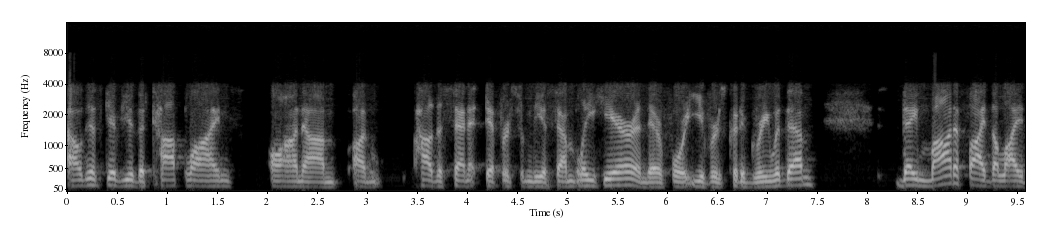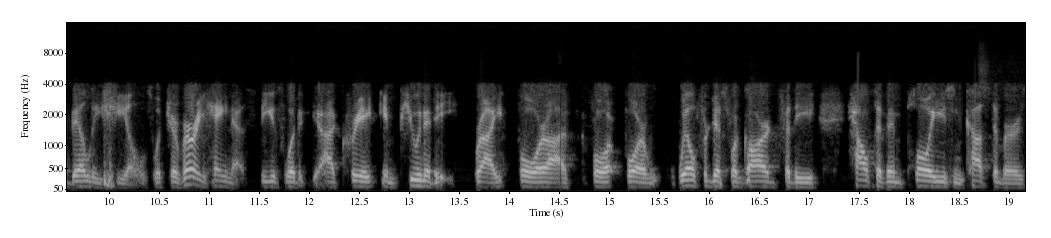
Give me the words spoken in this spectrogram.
I'll just give you the top lines on, um, on how the Senate differs from the Assembly here, and therefore Evers could agree with them. They modified the liability shields, which are very heinous. These would uh, create impunity, right, for uh, for, for willful disregard for the health of employees and customers.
